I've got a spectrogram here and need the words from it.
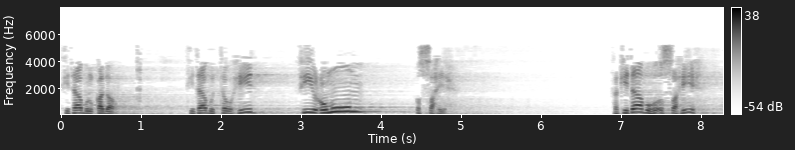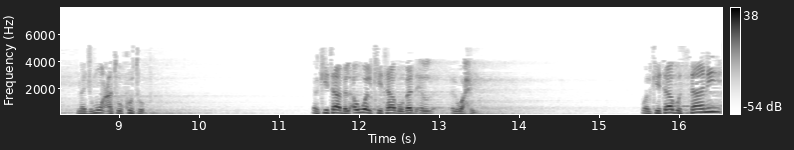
كتاب القدر كتاب التوحيد في عموم الصحيح. فكتابه الصحيح مجموعة كتب. الكتاب الأول كتاب بدء الوحي والكتاب الثاني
